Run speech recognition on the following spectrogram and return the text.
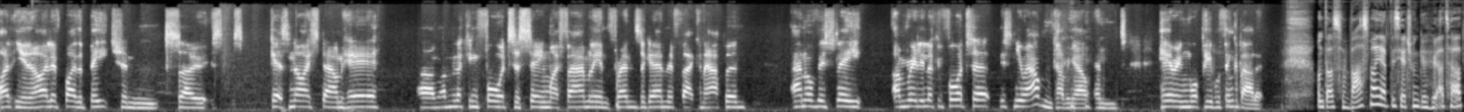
I, you know, I live by the beach, and so it's, it gets nice down here. Um, I'm looking forward to seeing my family and friends again, if that can happen. And obviously, I'm really looking forward to this new album coming out and hearing what people think about it. Und das, was man ja bis jetzt schon gehört hat,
